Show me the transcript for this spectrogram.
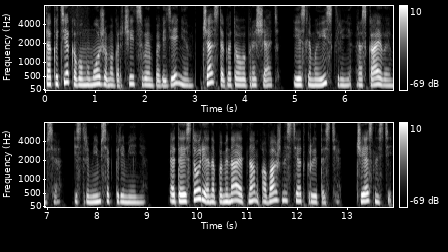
так и те, кого мы можем огорчить своим поведением, часто готовы прощать, если мы искренне раскаиваемся и стремимся к перемене. Эта история напоминает нам о важности открытости, честности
